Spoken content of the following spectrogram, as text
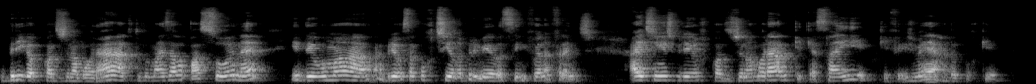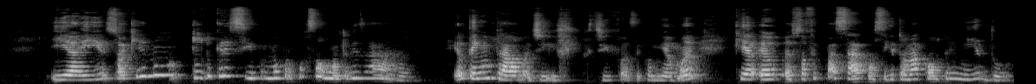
briga por causa de namorado e tudo mais, ela passou, né, e deu uma, abriu essa cortina primeiro, assim, foi na frente. Aí tinha as brigas por causa de namorado, porque quer sair, porque fez merda, porque... E aí, só que não, tudo crescia por uma proporção muito bizarra. Eu tenho um trauma de, de infância com minha mãe, que eu, eu, eu só fui passar a conseguir tomar comprimido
